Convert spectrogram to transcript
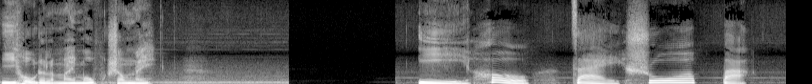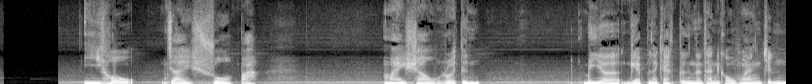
以后đó là mai mốt Sau này 以后再说吧。 以后再说吧 Mai sau rồi tính Bây giờ ghép lại các từ này thành câu hoàn chỉnh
